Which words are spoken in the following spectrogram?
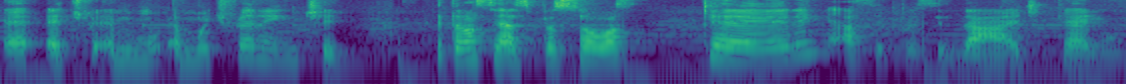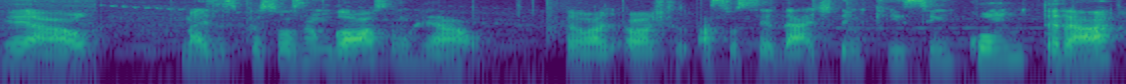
é, é, é mu- é muito diferente. Então, assim, as pessoas querem a simplicidade, querem o real, mas as pessoas não gostam do real. Então, eu, acho que a sociedade tem que se encontrar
